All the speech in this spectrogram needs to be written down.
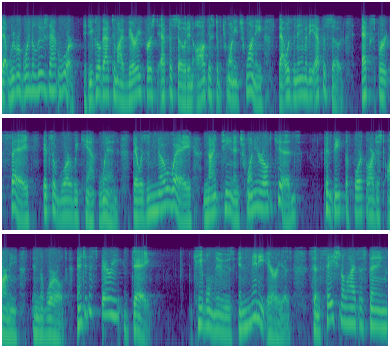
that we were going to lose that war. If you go back to my very first episode in August of 2020, that was the name of the episode experts say it's a war we can't win. There was no way 19 and 20 year old kids could beat the fourth largest army in the world. And to this very day, cable news in many areas sensationalizes things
